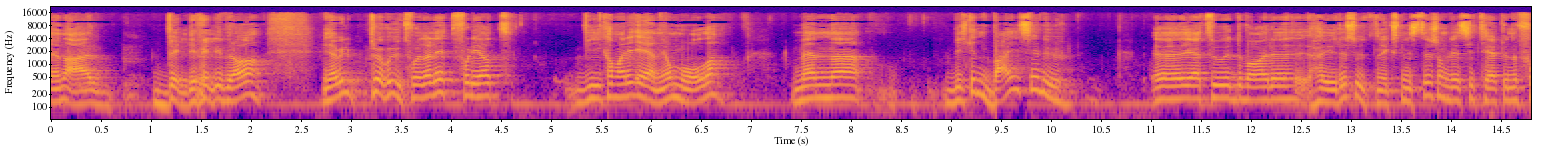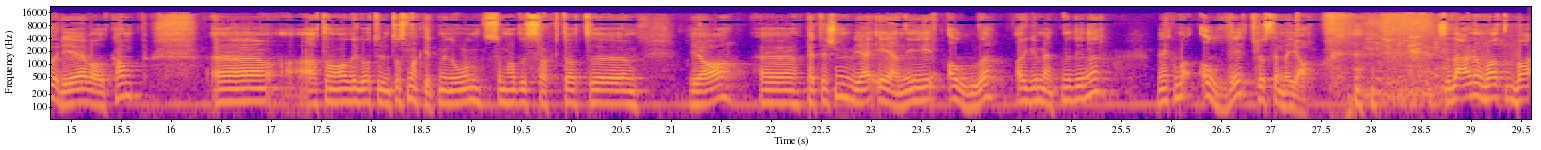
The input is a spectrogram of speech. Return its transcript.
den er veldig, veldig bra. Men jeg vil prøve å utfordre deg litt, fordi at vi kan være enige om målet. Men uh, hvilken vei ser du? Uh, jeg tror det var Høyres utenriksminister som ble sitert under forrige valgkamp Eh, at han hadde gått rundt og snakket med noen som hadde sagt at eh, ja, eh, Pettersen, vi er enig i alle argumentene dine, men jeg kommer aldri til å stemme ja. så det er noe med at hva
